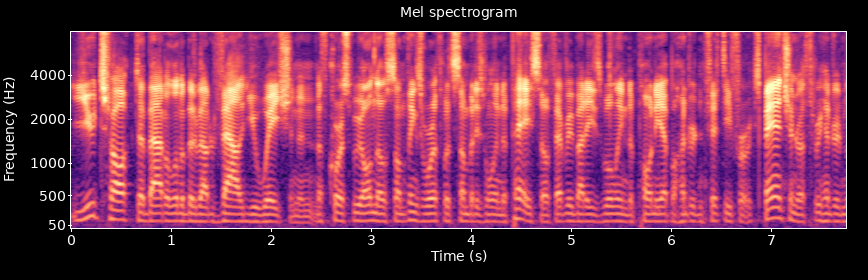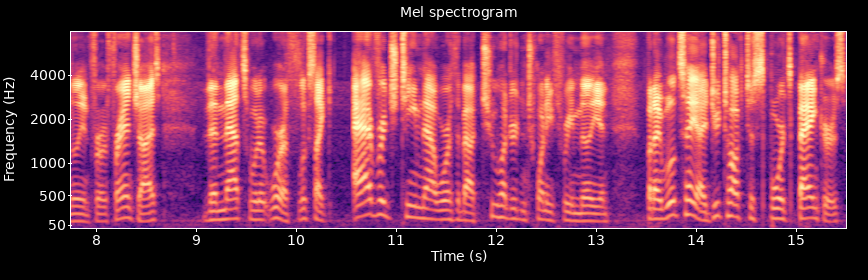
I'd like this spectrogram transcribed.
you talked about a little bit about valuation, and of course, we all know something's worth what somebody's willing to pay. So if everybody's willing to pony up 150 for expansion or 300 million for a franchise, then that's what it's worth. Looks like average team now worth about 223 million. But I will tell you, I do talk to sports bankers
